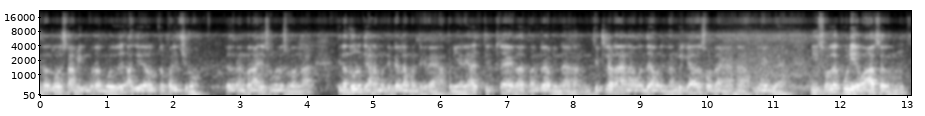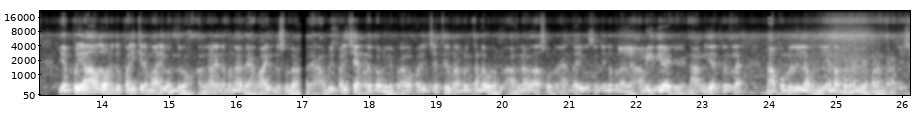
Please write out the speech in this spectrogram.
தினந்தோறும் சாமி கும்பிடும்போது அது ஏதாவது ஒரு பழிச்சிரும் ஏதாவது நண்பர் ராஜசுமன் சொல்லுவாங்கன்னா தினந்தோறும் தியானம் பண்ணிருக்கேன் எல்லாம் பண்ணிருக்கிறேன். அப்போ நீ யாரையாவது திட்டுற ஏதாவது பண்ணுற அப்படின்னா திட்டலடா நான் வந்து அவனுக்கு நம்பிக்கையாக தான் சொல்கிறேன் அப்படிலாம் இல்லை. நீ சொல்லக்கூடிய வாசகம் எப்பயாவது அவனுக்கு பழிக்கிற மாதிரி வந்துடும் அதனால என்ன பண்ணாத வாயிலிருந்து சொல்லாத. அப்படி பழிச்சா என்ன நடக்கும் அப்படின்னு அவன் பழிச்சா திரும்ப நம்மளுக்கு தாண்டா உடம்பு. அதனால தான் சொல்கிறேன் தயவு செஞ்சு என்ன பண்ணாத அமைதியாக இரு. நான் அமைதியாக இருக்கிறதுல நான் பொங்குறது இல்லை. அப்போ நீ ஏன்டா பொங்குறேன்னு கேட்பான் நண்பர் ராஜேஷ்.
